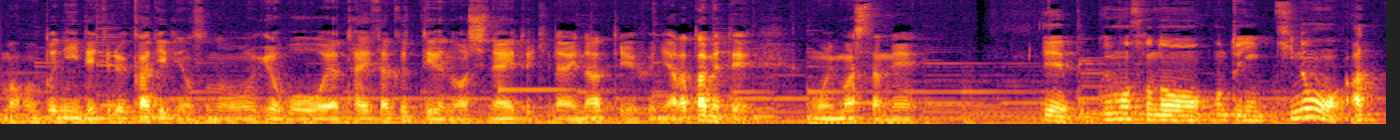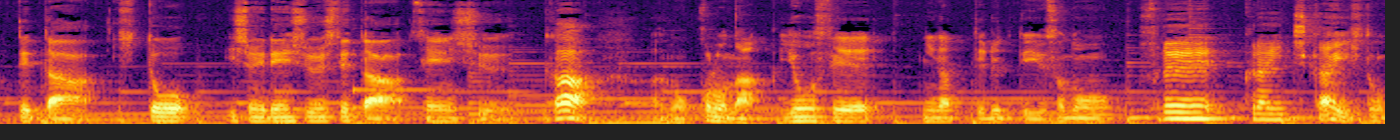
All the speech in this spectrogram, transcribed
まあ、本当にできる限りのその予防や対策っていうのはしないといけないなっていうふうに改めて思いましたね。で僕もその本当に昨日会ってた人一緒に練習してた選手があのコロナ陽性になってるっていうそのそれくらい近い人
